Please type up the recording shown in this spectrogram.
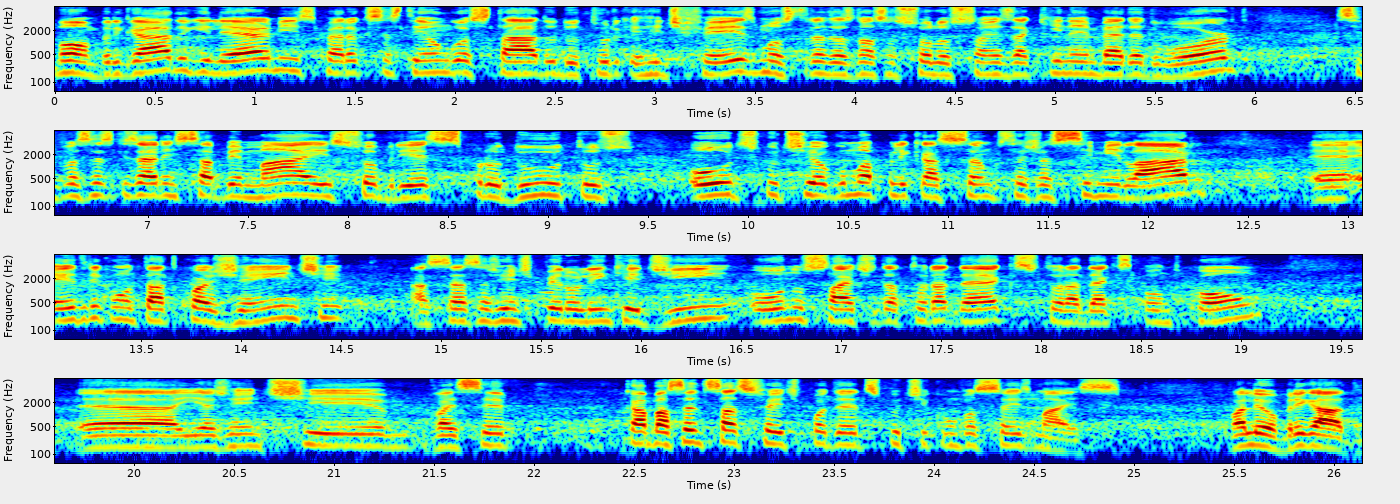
Bom, obrigado Guilherme, espero que vocês tenham gostado do tour que a gente fez, mostrando as nossas soluções aqui na Embedded World. Se vocês quiserem saber mais sobre esses produtos ou discutir alguma aplicação que seja similar, é, entre em contato com a gente, acesse a gente pelo LinkedIn ou no site da Toradex, toradex.com, é, e a gente vai ser, ficar bastante satisfeito de poder discutir com vocês mais. Valeu, obrigado.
